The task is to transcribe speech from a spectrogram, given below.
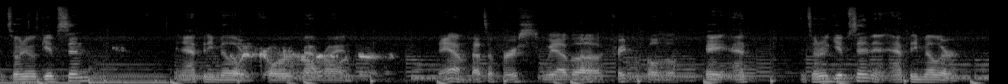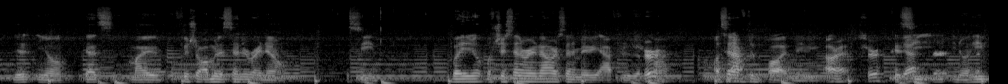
Antonio Gibson and Anthony Miller for Matt Ryan. Damn, that's a first. We have a trade proposal. Hey, An- Antonio Gibson and Anthony Miller. You know, that's my official. I'm gonna send it right now. Let's see. But you know, should I send it right now or send it maybe after the Sure. pod? I'll send it after the pod maybe. All right, sure. Because Yeah. he, you know, he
